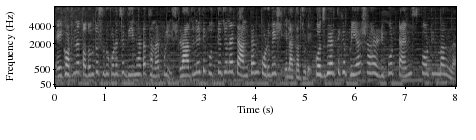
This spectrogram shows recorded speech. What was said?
এই ঘটনার তদন্ত শুরু করেছে দিনহাটা থানার পুলিশ। রাজনৈতিক উত্তেজনায় টানটান পরিবেশ এলাকা জুড়ে। কোচবিহার থেকে প্রিয়া সাহার রিপোর্ট, টাইমস ফোরটিন বাংলা।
